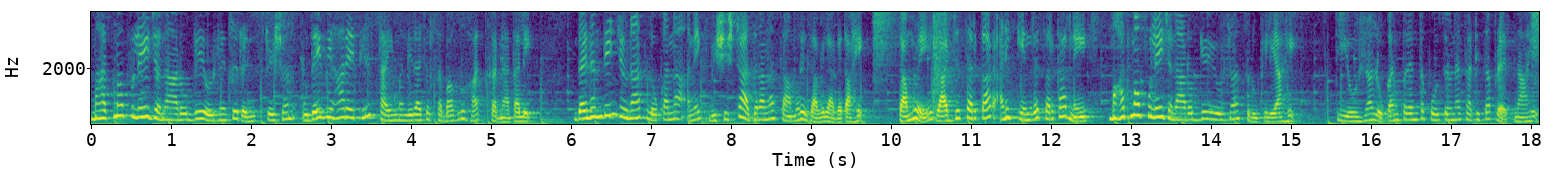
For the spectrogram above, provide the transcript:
महात्मा फुले जनआरोग्य योजनेचे रजिस्ट्रेशन उदयविहार येथील साई मंदिराच्या सभागृहात करण्यात आले. दैनंदिन जीवनात लोकांना अनेक विशिष्ट आजारांना सामोरे जावे लागत आहे. त्यामुळे राज्य सरकार आणि केंद्र सरकारने महात्मा फुले जनआरोग्य योजना सुरू केली आहे. ती योजना लोकांपर्यंत पोहोचवण्यासाठीचा प्रयत्न आहे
